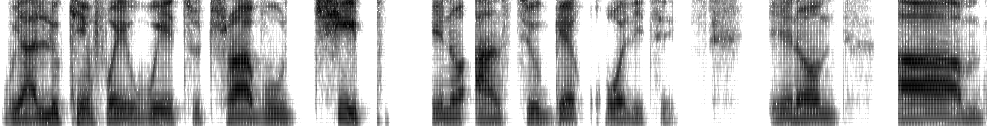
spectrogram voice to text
we are looking for a way to travel cheap, you know, and still get quality. You know, um,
